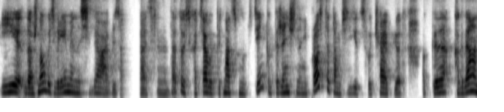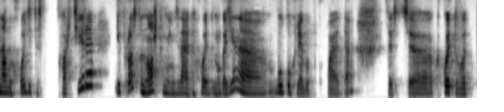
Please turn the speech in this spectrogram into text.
И должно быть время на себя обязательно, да, то есть хотя бы 15 минут в день, когда женщина не просто там сидит, свой чай пьет, а когда, когда она выходит из квартиры и просто ножками, не знаю, доходит до магазина, булку хлеба покупает, да, то есть э, какой-то вот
